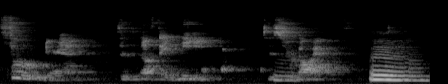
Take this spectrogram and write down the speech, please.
food and the stuff they need to survive. Mm.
